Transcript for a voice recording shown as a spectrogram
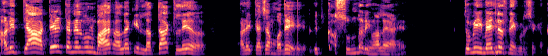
आणि त्या अटल टनेल म्हणून बाहेर आलं की लद्दाख लेह आणि त्याच्यामध्ये इतका सुंदर हिमालय आहे. तुम्ही इमॅजिनच नाही करू शकत.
